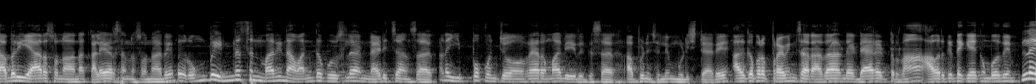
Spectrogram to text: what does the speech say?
சபரி யாரை சொன்னார்னா கலையரசன் சொன்னாரு. ரொம்ப இன்னசென்ட் மாதிரி நான் வந்த புதுசுல நடிச்சான் சார். ஆனா இப்போ கொஞ்சம் வேற மாதிரி இருக்கு சார் அப்படின்னு சொல்லி முடிச்சிட்டாரு. அதுக்கப்புறம் பிரவீன் சார் அதான் அந்த டேரக்டர் தான் அவர்கிட்ட கேட்கும்போது இல்ல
